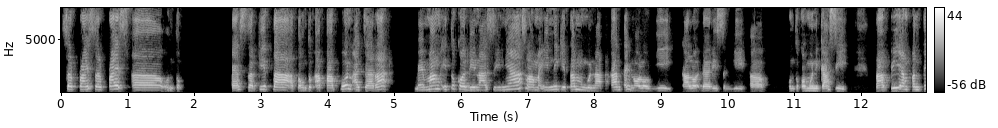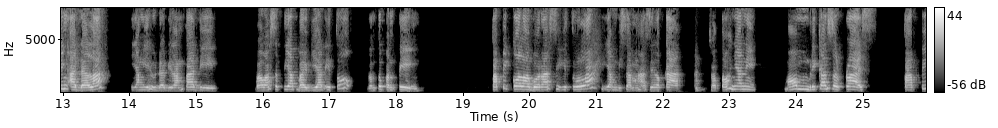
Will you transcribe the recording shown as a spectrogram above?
surprise-surprise uh, untuk tester kita atau untuk apa pun acara memang itu koordinasinya selama ini kita menggunakan teknologi kalau dari segi uh, untuk komunikasi. Tapi yang penting adalah yang Yehuda bilang tadi bahwa setiap bagian itu tentu penting. Tapi kolaborasi itulah yang bisa menghasilkan. Contohnya nih, mau memberikan surprise, tapi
